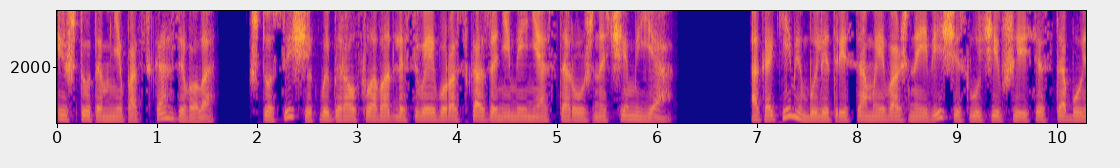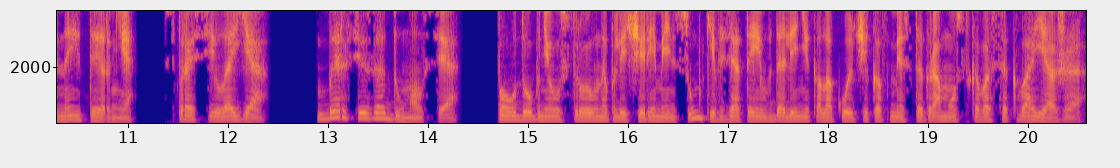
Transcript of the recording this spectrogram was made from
И что-то мне подсказывало, что сыщик выбирал слова для своего рассказа не менее осторожно, чем я. «А какими были три самые важные вещи, случившиеся с тобой на Этерне?» – спросила я. Берти задумался. Поудобнее устроил на плече ремень сумки, взятый им в долине колокольчиков вместо громоздкого саквояжа.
